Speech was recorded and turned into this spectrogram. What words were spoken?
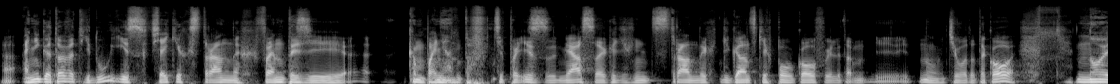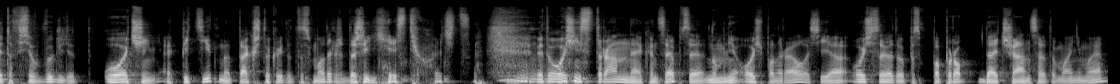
а, они готовят еду из всяких странных фэнтези компонентов, типа из мяса каких-нибудь странных гигантских пауков или там, и, ну, чего-то такого. Но это все выглядит очень аппетитно, так что когда ты смотришь, даже есть хочется. Mm-hmm. Это очень странная концепция, но мне очень понравилось. Я очень советую попробовать дать шанс этому аниме.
